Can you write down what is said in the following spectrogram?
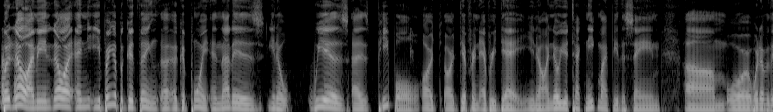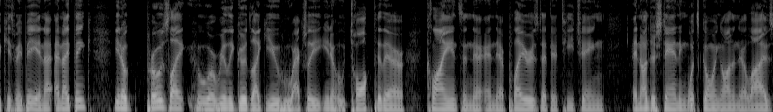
but no, I mean no, and you bring up a good thing, a good point, and that is you know we as as people are are different every day. You know, I know your technique might be the same, um, or whatever the case may be, and I and I think you know pros like who are really good like you, who actually you know who talk to their clients and their and their players that they're teaching and understanding what's going on in their lives.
